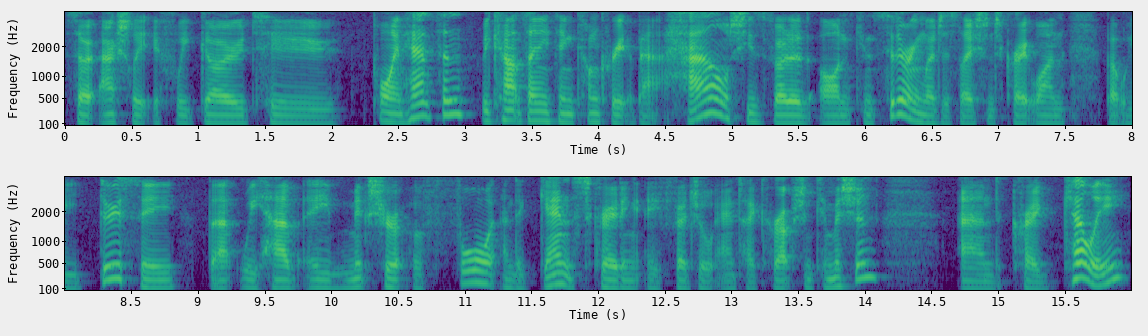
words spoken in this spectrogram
So actually, if we go to Pauline Hanson, we can't say anything concrete about how she's voted on considering legislation to create one, but we do see that we have a mixture of for and against creating a federal anti-corruption commission. And Craig Kelly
